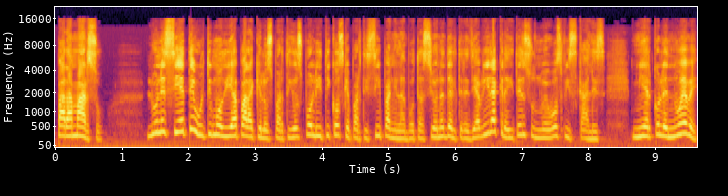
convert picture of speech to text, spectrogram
Para marzo, Lunes 7, último día para que los partidos políticos que participan en las votaciones del 3 de abril acrediten sus nuevos fiscales. Miércoles 9,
